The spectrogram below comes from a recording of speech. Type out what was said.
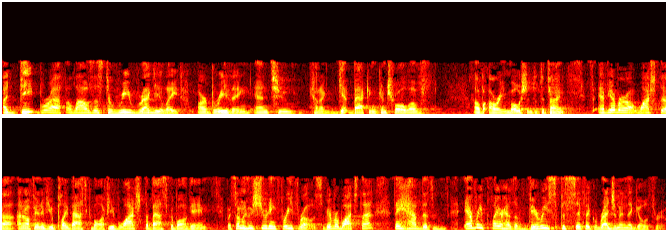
A deep breath allows us to re regulate our breathing and to kind of get back in control of, of our emotions at the time. Have you ever uh, watched, uh, I don't know if any of you play basketball, if you've watched the basketball game, but someone who's shooting free throws, have you ever watched that? They have this, every player has a very specific regimen they go through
